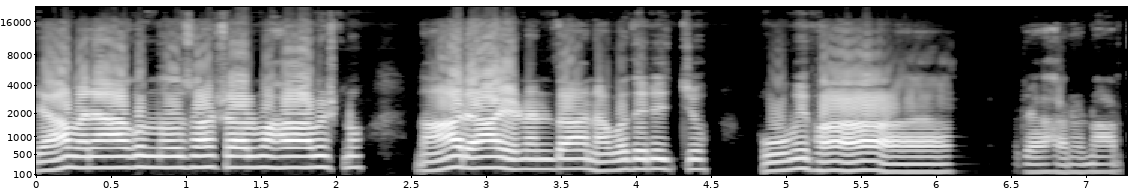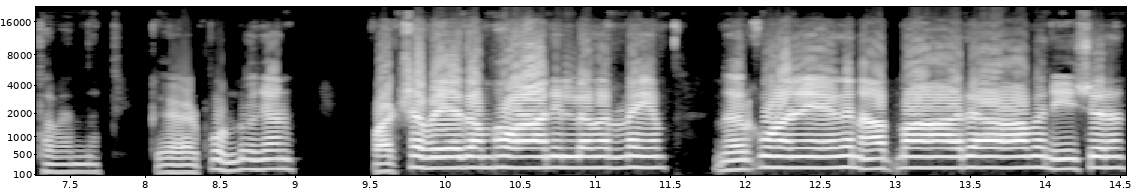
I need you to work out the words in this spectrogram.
രാമനാകുന്നു സാക്ഷാൽ മഹാവിഷ്ണു. നാരായണൻ താൻ അവതരിച്ചു. ഭൂമിഭാരഹരണാർത്ഥമെന്ന് കേൾപ്പുണ്ടു ഞാൻ. പക്ഷഭേദം ഭവാനില്ല നിർണയം. നിർഗുണനേകനാത്മാരാമനീശ്വരൻ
